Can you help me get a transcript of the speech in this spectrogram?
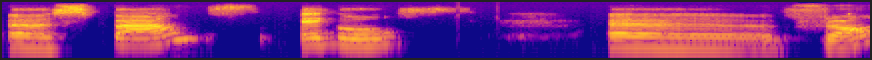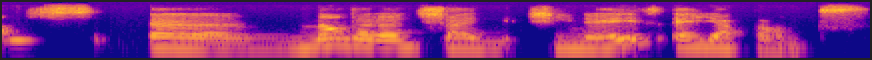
eh, Spaans, Engels, eh, Frans, Mandarin Chine- Chinees en Japans.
